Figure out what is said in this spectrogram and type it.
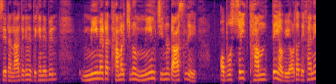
সেটা না দেখলে দেখে নেবেন। মিম একটা থামার চিহ্ন মিম চিহ্নটা আসলে অবশ্যই থামতেই হবে, অর্থাৎ এখানে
